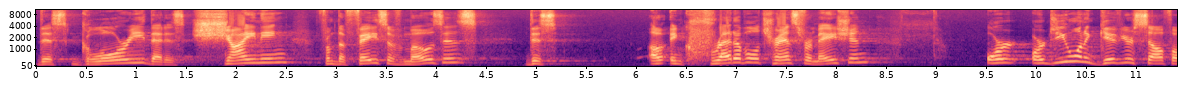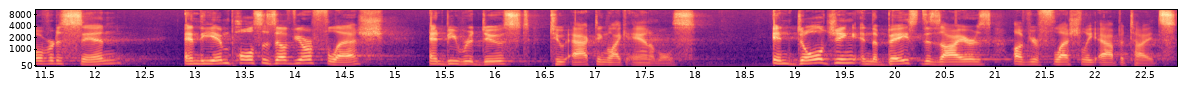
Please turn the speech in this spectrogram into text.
This glory that is shining from the face of Moses? This uh, incredible transformation? Or, or do you want to give yourself over to sin and the impulses of your flesh and be reduced to acting like animals, indulging in the base desires of your fleshly appetites?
